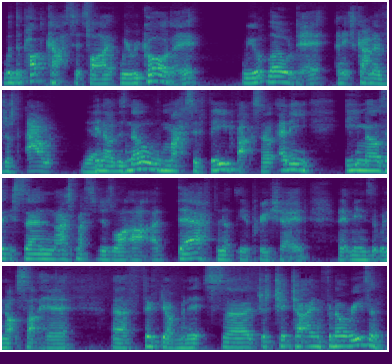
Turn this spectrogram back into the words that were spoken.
with the podcast, it's like we record it, we upload it, and it's kind of just out. Yeah. You know, there's no massive feedback. So any emails that you send, nice messages like that, are definitely appreciated, and it means that we're not sat here uh, 50 odd minutes uh, just chit chatting for no reason.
